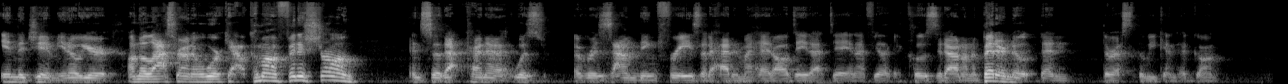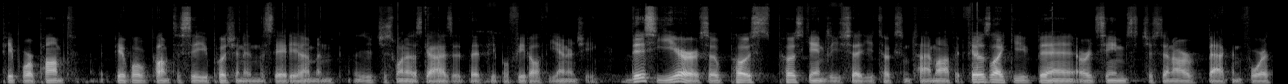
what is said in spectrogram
in the gym. You know, you're on the last round of a workout. Come on, finish strong. And so that kind of was a resounding phrase that I had in my head all day that day. And I feel like I closed it out on a better note than the rest of the weekend had gone. People were pumped. People were pumped to see you pushing in the stadium, and you're just one of those guys that, that people feed off the energy. This year, so post post games, you said you took some time off. It feels like you've been, or it seems just in our back and forth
